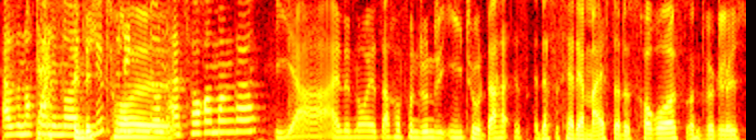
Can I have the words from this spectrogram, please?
Also nochmal eine neue Deluxe-Edition als Horror-Manga. Ja, eine neue Sache von Junji Ito. Da ist, das ist ja der Meister des Horrors und wirklich,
